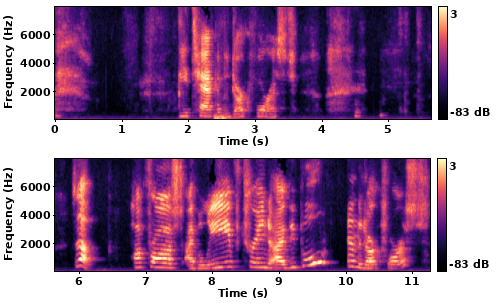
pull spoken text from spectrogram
The attack of the Dark Forest. so, Hawkfrost, I believe, trained Ivypool and the Dark Forest.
